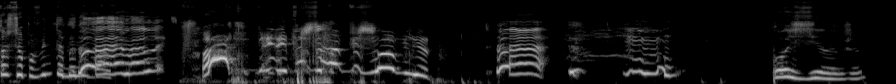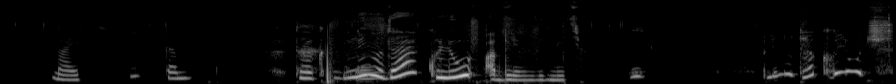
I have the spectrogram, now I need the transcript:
Та все, він тебе не бачить. Блін, я просто пішов, блін. З'їли вже. Найс. Там. Так, блін, ну де клю. А, блін, відміть. Блін, так ключ.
